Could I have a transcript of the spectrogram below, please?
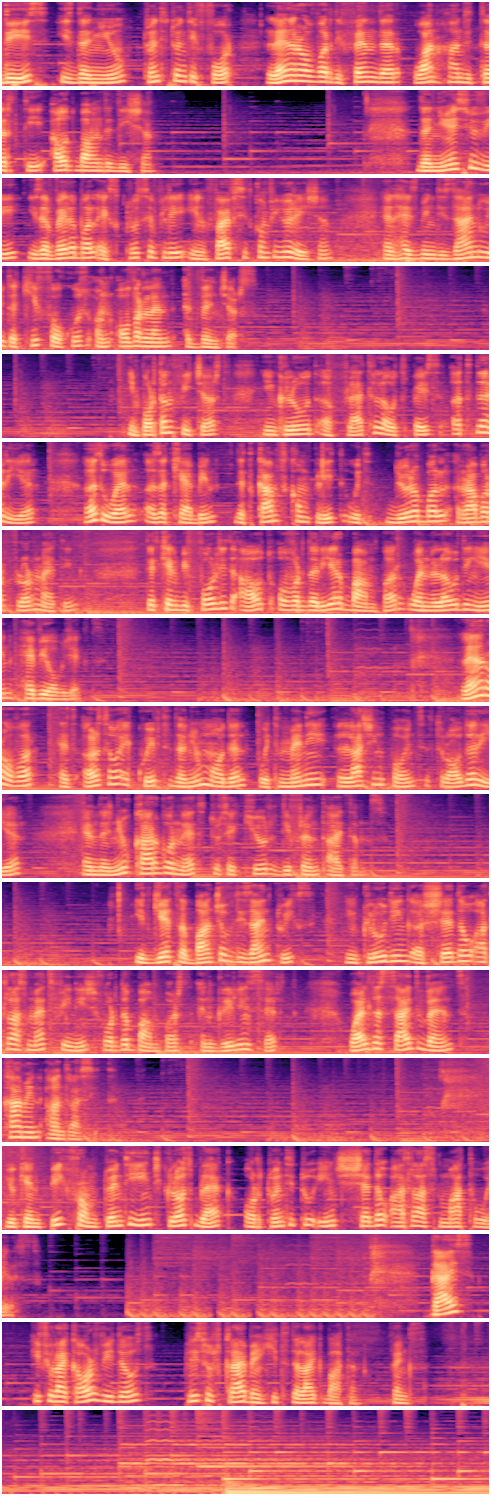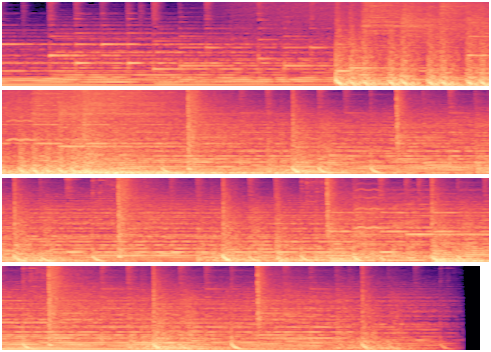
This is the new 2024 Land Rover Defender 130 Outbound Edition. The new SUV is available exclusively in 5-seat configuration and has been designed with a key focus on overland adventures. Important features include a flat load space at the rear as well as a cabin that comes complete with durable rubber floor matting that can be folded out over the rear bumper when loading in heavy objects. Land Rover has also equipped the new model with many lashing points throughout the rear and a new cargo net to secure different items. It gets a bunch of design tweaks including a Shadow Atlas matte finish for the bumpers and grille insert, while the side vents come in anthracite. You can pick from 20 inch gloss black or 22 inch Shadow Atlas matte wheels. Guys, if you like our videos, please subscribe and hit the like button. Thanks.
